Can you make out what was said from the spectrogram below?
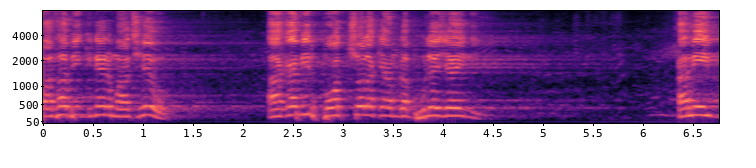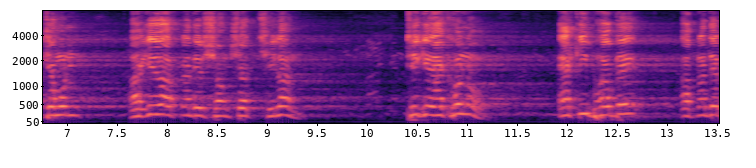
বাধা বিঘ্নের মাঝেও আগামীর পথ চলাকে আমরা ভুলে যাইনি। আমি যেমন আগেও আপনাদের সংসদ ছিলাম, ঠিক এখনও একইভাবে আপনাদের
